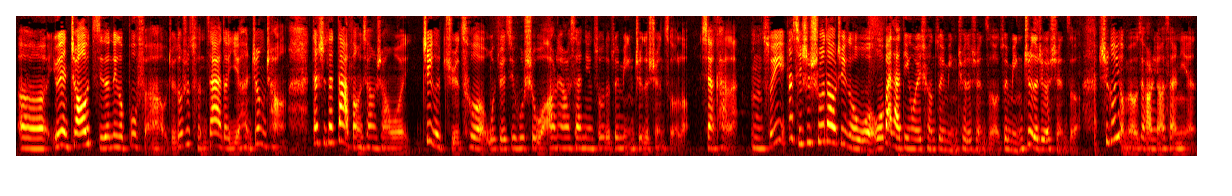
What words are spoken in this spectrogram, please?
呃有点着急的那个部分啊，我觉得都是存在的，也很正常。但是在大方向上，我这个决策，我觉得几乎是我二零二三年做的最明智的选择了。现在看来，嗯，所以那其实说到这个，我我把它定位成最明确的选择，最明智的这个选择。师哥有没有在二零二三年，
